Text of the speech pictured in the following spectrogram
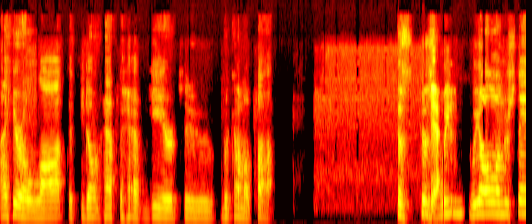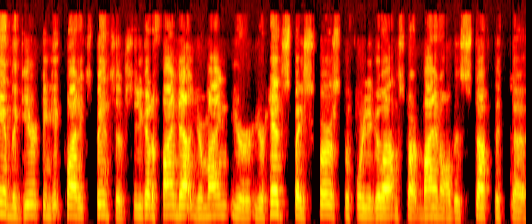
I hear a lot that you don't have to have gear to become a pup because because Yeah. we we all understand the gear can get quite expensive. So you got to find out your mind your your headspace first before you go out and start buying all this stuff that uh,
